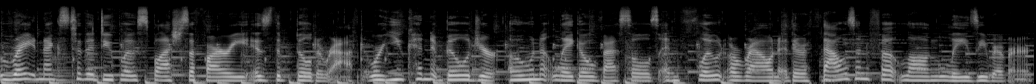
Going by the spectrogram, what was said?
Right next to the Duplo Splash Safari is the Build-A-Raft, where you can build your own Lego vessels and float around their thousand foot long lazy river.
